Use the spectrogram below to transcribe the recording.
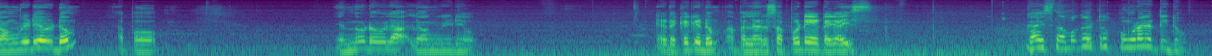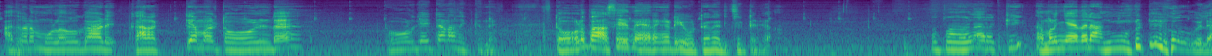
ലോങ് വീഡിയോ ഇടും. അപ്പോൾ എന്നും ഇടൂല ലോങ് വീഡിയോ ഇടയ്ക്കൊക്കെ ഇടും അപ്പോൾ എല്ലാവരും സപ്പോർട്ട് ചെയ്യട്ടെ ഗൈസ് ഗൈസ് നമുക്ക് ട്രിപ്പും കൂടെ കിട്ടിട്ടോ? അതിവിടെ മുളവുകാട്. കറക്റ്റ് നമ്മൾ ടോളിന്റെ ടോൾ ഗേറ്റാണ് നിൽക്കുന്നത് ടോൾ പാസ് ചെയ്ത് നേരം കണ്ട് യൂട്ടേൺ അടിച്ചിട്ടില്ല. അപ്പോൾ ആൾ ഇറക്കി നമ്മൾ ഞാൻ ഏതായാലും അങ്ങോട്ട് പോകില്ല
